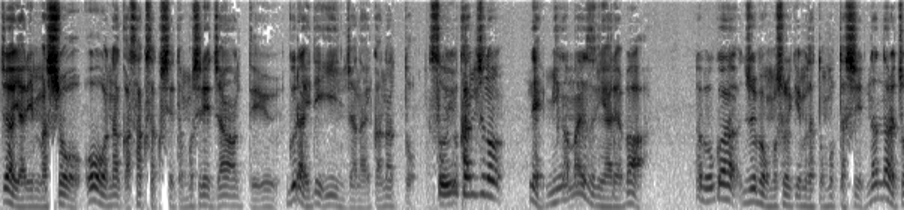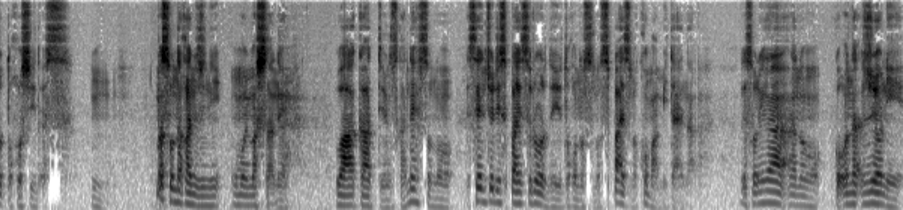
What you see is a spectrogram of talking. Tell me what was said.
じゃあやりましょう。おお、なんかサクサクしてて面白いじゃんっていうぐらいでいいんじゃないかなと。そういう感じのね、身構えずにやれば、僕は十分面白いゲームだと思ったし、なんならちょっと欲しいです。うん。まあそんな感じに思いましたね。ワーカーっていうんですかね、その、センチュリースパイスロールでいうとこのそのスパイスのコマみたいなで、それが、あの、こう同じように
